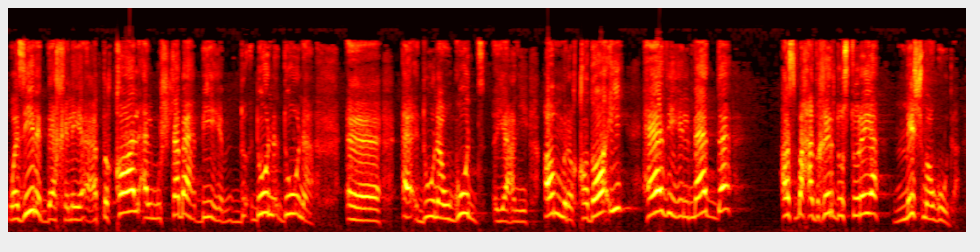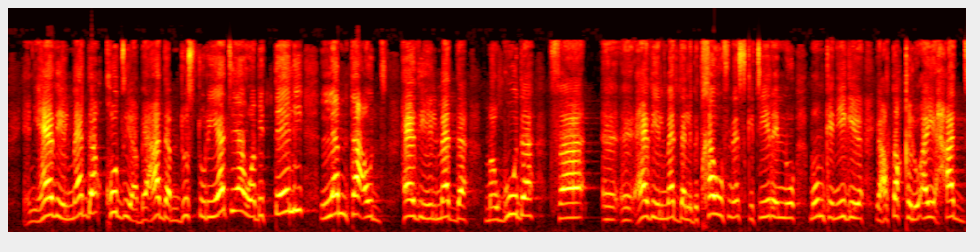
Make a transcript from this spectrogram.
وزير الداخلية اعتقال المشتبه بهم دون دون آه، آه، دون وجود يعني أمر قضائي هذه المادة أصبحت غير دستورية مش موجودة. يعني هذه المادة قضي بعدم دستوريتها وبالتالي لم تعد هذه المادة موجودة. ف هذه المادة اللي بتخوف ناس كتير إنه ممكن يجي يعتقلوا أي حد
